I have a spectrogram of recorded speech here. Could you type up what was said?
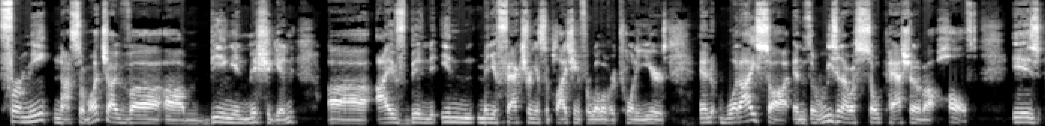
For me, not so much. I've uh, um, being in Michigan, uh, I've been in manufacturing and supply chain for well over 20 years. And what I saw, and the reason I was so passionate about Hulft is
